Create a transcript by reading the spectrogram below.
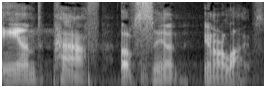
and path of sin in our lives.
